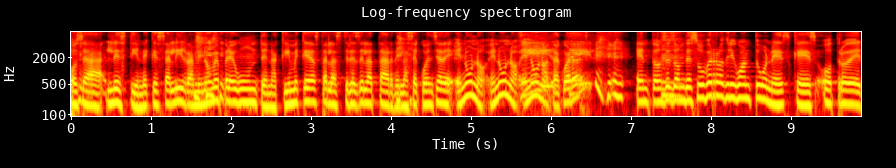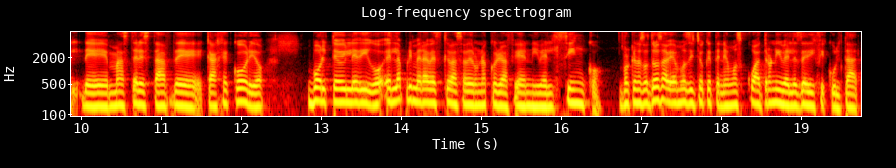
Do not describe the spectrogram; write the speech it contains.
O sea, les tiene que salir. A mí no me pregunten, aquí me quedé hasta las 3 de la tarde la secuencia de en uno, en uno, en uno, ¿te acuerdas? Entonces, donde sube Rodrigo Antunes, que es otro de, de Master Staff de Caje Coreo, volteo y le digo, es la primera vez que vas a ver una coreografía de nivel 5 porque nosotros habíamos dicho que teníamos cuatro niveles de dificultad.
